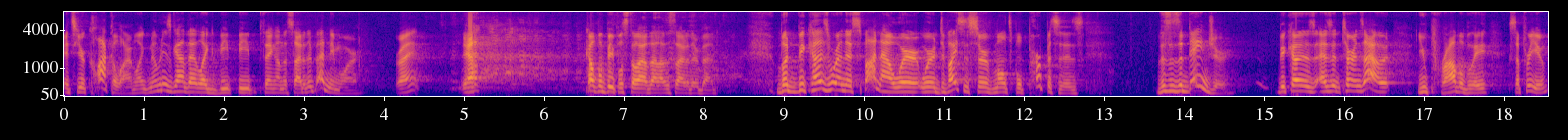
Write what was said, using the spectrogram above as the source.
it's your clock alarm. Like nobody's got that like beep beep thing on the side of their bed anymore, right? Yeah? a couple people still have that on the side of their bed. But because we're in this spot now where, where devices serve multiple purposes, this is a danger. Because as it turns out, you probably, except for you,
